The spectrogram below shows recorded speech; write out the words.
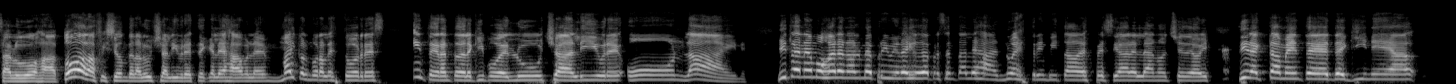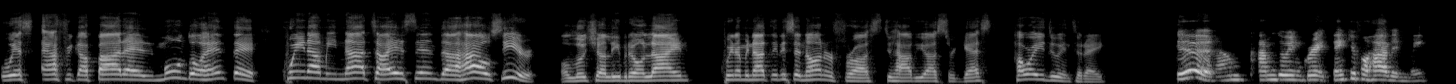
Saludos a toda la afición de la lucha libre. Este que les habla Michael Morales Torres, integrante del equipo de lucha libre online. Y tenemos el enorme privilegio de presentarles a nuestra invitada especial en la noche de hoy, directamente desde Guinea, West Africa, para el mundo, gente. Queen Aminata is in the house here on Lucha Libre Online. Queen Aminata, it is an honor for us to have you as our guest. How are you doing today? Good. I'm I'm doing great. Thank you for having me.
